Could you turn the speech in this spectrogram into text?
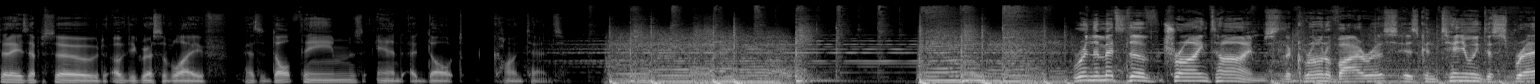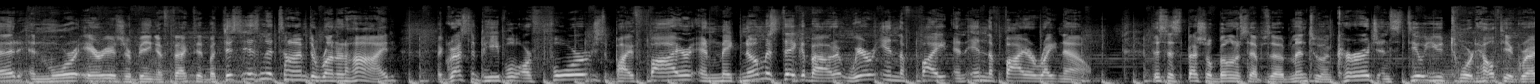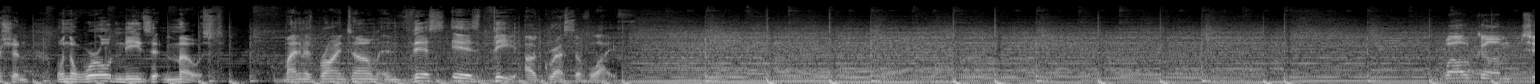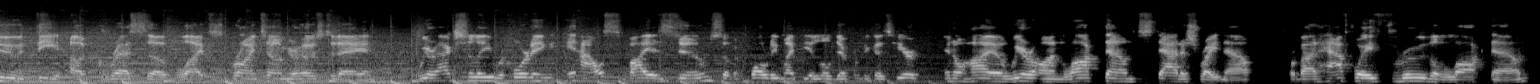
Today's episode of The Aggressive Life has adult themes and adult content. We're in the midst of trying times. The coronavirus is continuing to spread and more areas are being affected, but this isn't a time to run and hide. Aggressive people are forged by fire, and make no mistake about it, we're in the fight and in the fire right now. This is a special bonus episode meant to encourage and steer you toward healthy aggression when the world needs it most. My name is Brian Tome, and this is The Aggressive Life. Welcome to The Aggressive Life. This is Brian Tome, your host today, and we are actually recording in house via Zoom, so the quality might be a little different because here in Ohio, we are on lockdown status right now. We're about halfway through the lockdown.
